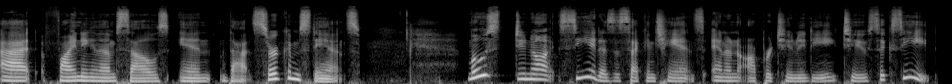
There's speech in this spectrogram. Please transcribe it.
at finding themselves in that circumstance. Most do not see it as a second chance and an opportunity to succeed.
